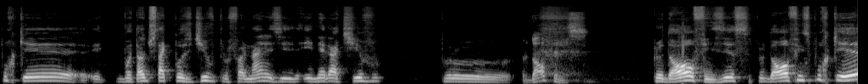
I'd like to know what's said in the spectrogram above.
porque botar o destaque positivo pro 49ers e, e negativo pro, pro Dolphins? Pro Dolphins, isso, pro Dolphins, porque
